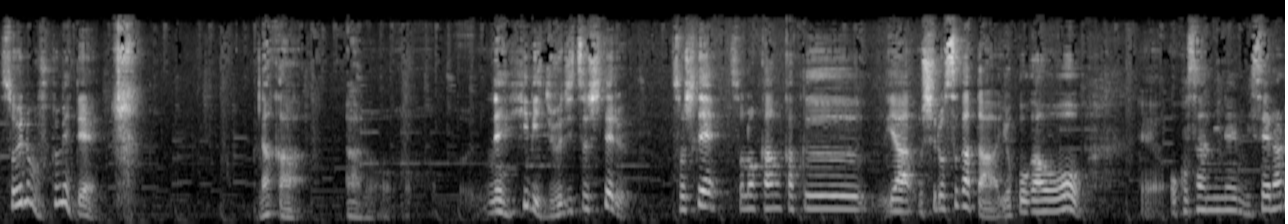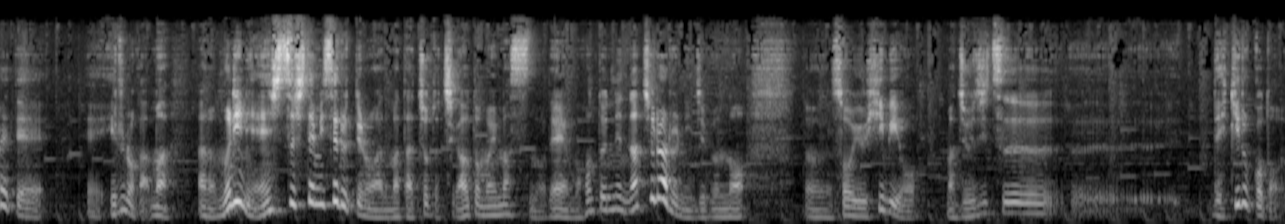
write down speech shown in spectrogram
そういうのも含めてなんかあのね日々充実してるそしてその感覚や後ろ姿横顔を、え、お子さんにね見せられているのか、まあ、あの無理に演出して見せるっていうのはまたちょっと違うと思いますのでもう本当にねナチュラルに自分の、うん、そういう日々を、まあ、充実できること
